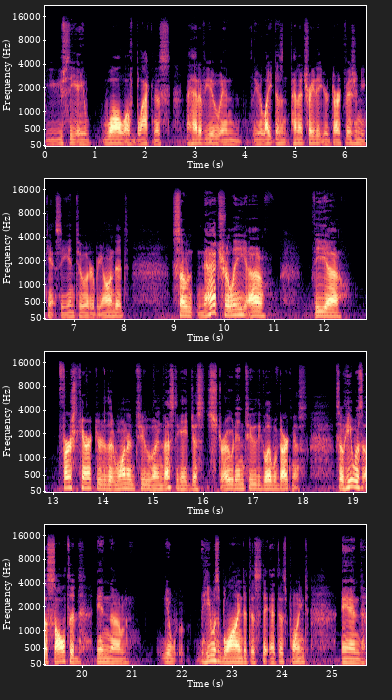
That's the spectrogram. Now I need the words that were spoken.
you, you see a wall of blackness ahead of you, and your light doesn't penetrate it. Your dark vision, you can't see into it or beyond it. So naturally, uh, the uh, first character that wanted to investigate just strode into the globe of darkness. So he was assaulted in, um, you know, he was blind at this at this point, and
